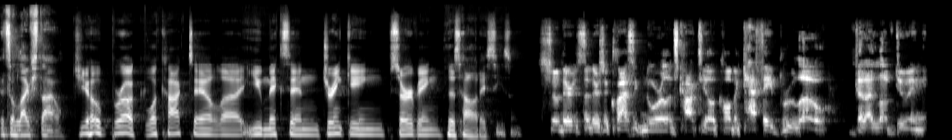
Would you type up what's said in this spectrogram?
It's a lifestyle. Joe Brooke, what cocktail uh, you mixing, drinking, serving this holiday season? So there's there's a classic New Orleans cocktail called a Cafe Brulot that I love doing,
